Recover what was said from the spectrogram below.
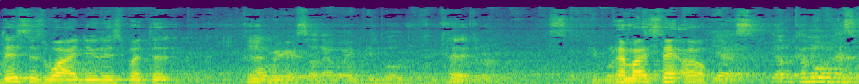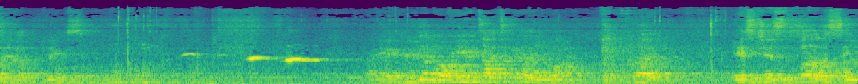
This is why I do this, but the Come over here so that way people can come through. So people am I staying? Oh, Yes. Yep, Come over this way, though, please. Right here. You come over here and talk to me all you want, but it's just the policy.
